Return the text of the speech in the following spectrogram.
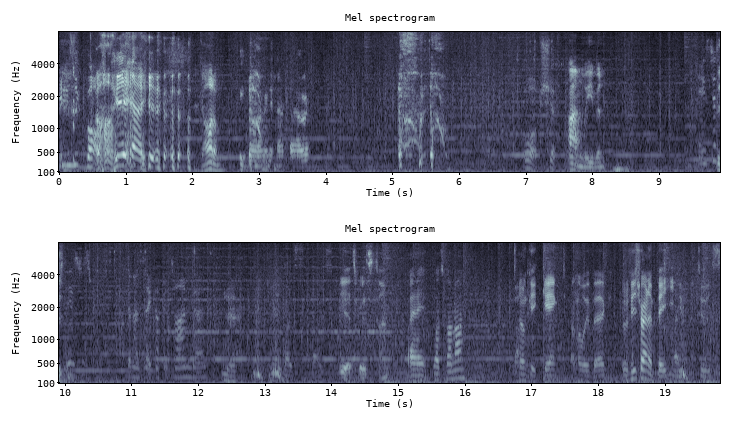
music box. Oh yeah. yeah. Got him. Keep going in a half hour. Oh, shit. I'm leaving. He's just, This- he's just gonna take up your time, guys. Yeah. Yeah, it's waste of time. Wait, what's going on? Don't get ganked on the way back. But if he's trying to bait you to his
